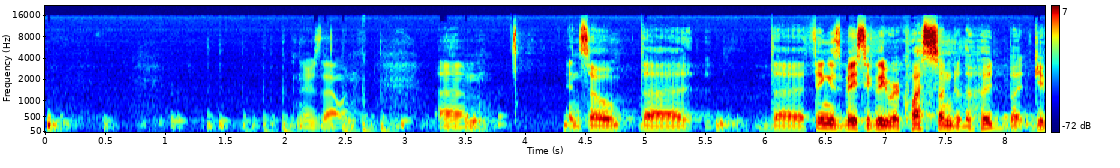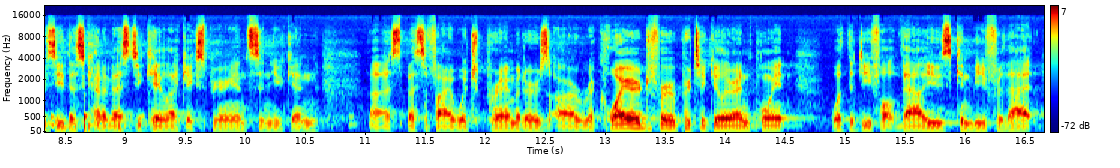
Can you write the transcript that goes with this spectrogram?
And there's that one. Um, And so the, the thing is basically requests under the hood, but gives you this kind of SDK-like experience, and you can uh, specify which parameters are required for a particular endpoint, what the default values can be for that.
